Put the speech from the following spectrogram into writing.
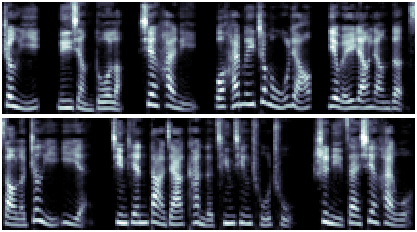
郑怡，你想多了，陷害你，我还没这么无聊。叶维凉凉的扫了郑怡一眼，今天大家看得清清楚楚，是你在陷害我，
